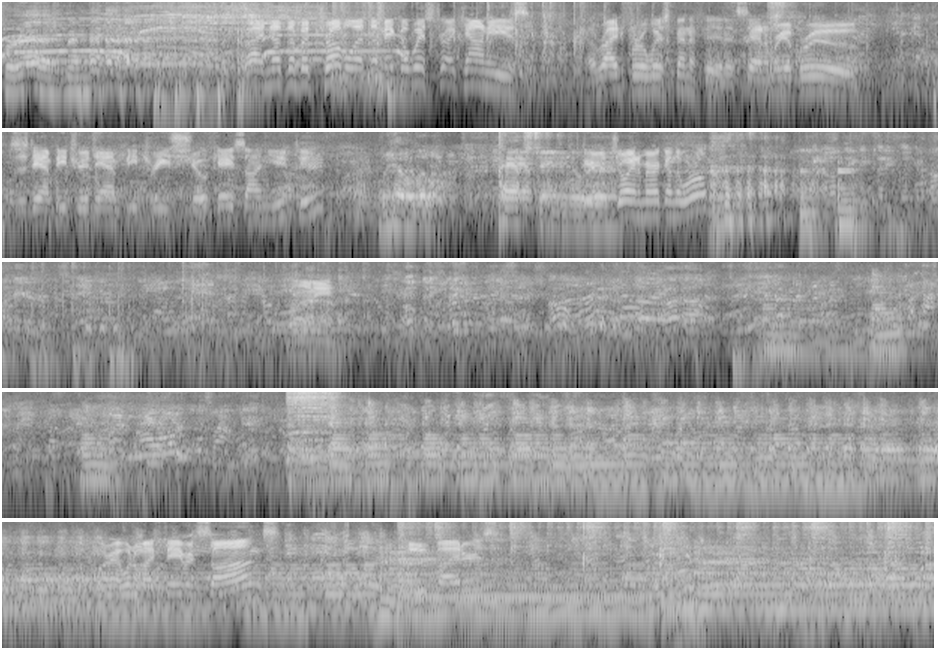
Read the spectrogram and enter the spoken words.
Up for Ed, man. Right, nothing but trouble at the Make-A-Wish Tri-Counties. A Ride for a Wish benefit at Santa Maria Brew. This is Dan Petry Dan Petry Showcase on YouTube. we have a little pants changing over Here Joy in America and the World.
